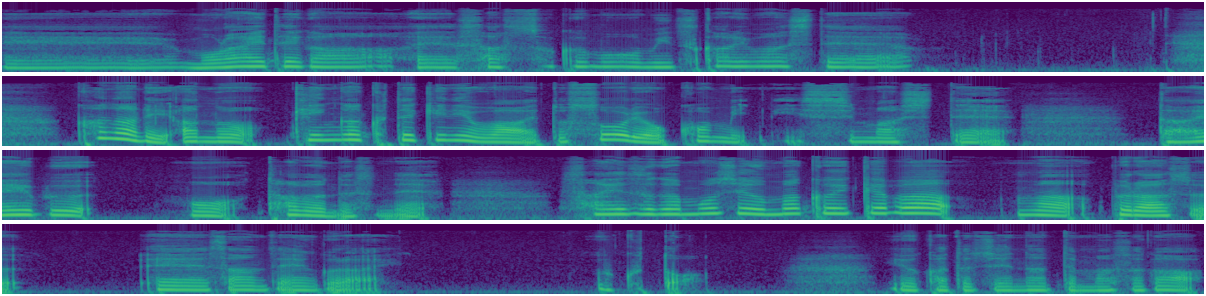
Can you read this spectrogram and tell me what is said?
えー、もらい手が、えー、早速もう見つかりまして、かなり、あの、金額的には、えっと、送料込みにしまして、だいぶ、もう多分ですね、サイズがもしうまくいけば、まあ、プラス、えー、3000円ぐらい浮くと。いう形になってますが、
